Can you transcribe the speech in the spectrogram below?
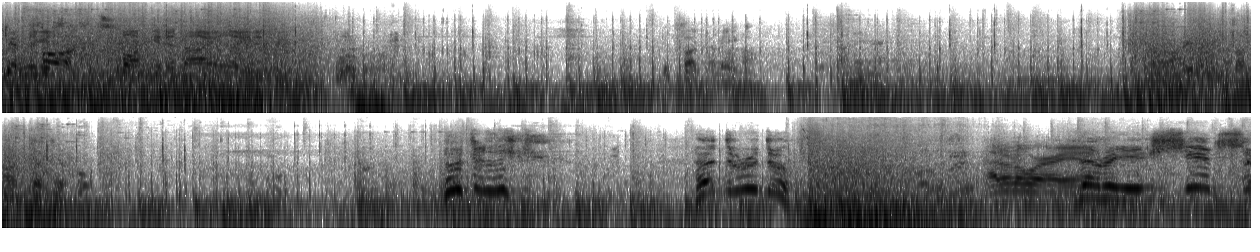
Get fucked. It's fucking annihilated. I don't know where I am. Very shit, sir.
